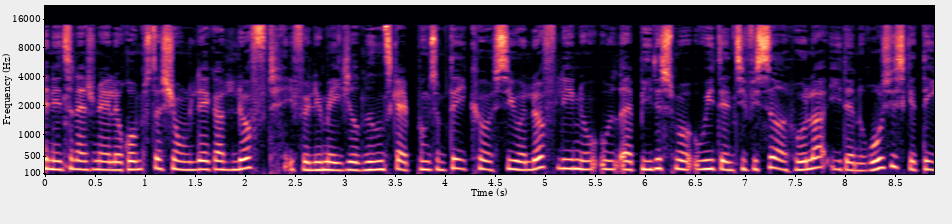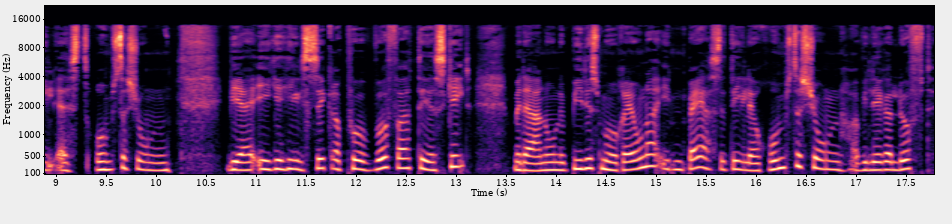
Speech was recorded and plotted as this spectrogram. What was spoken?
Den internationale rumstation lægger luft. Ifølge mediet videnskab.dk siver luft lige nu ud af bittesmå uidentificerede huller i den russiske del af rumstationen. Vi er ikke helt sikre på, hvorfor det er sket, men der er nogle bittesmå revner i den bagerste del af rumstationen, og vi lægger luft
